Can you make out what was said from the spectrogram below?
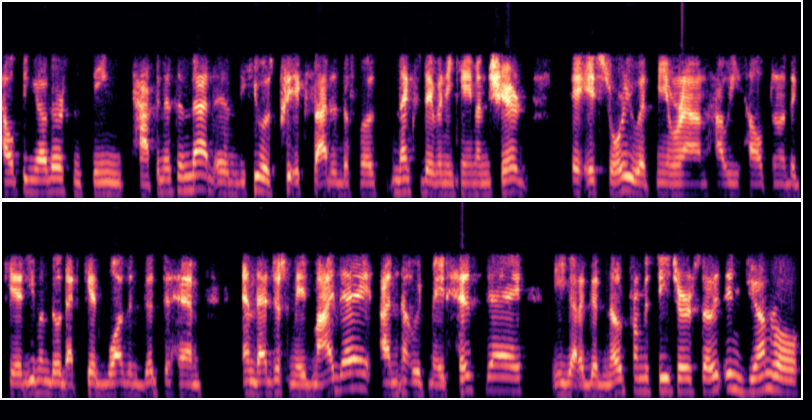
helping others and seeing happiness in that. And he was pretty excited the first next day when he came and shared a, a story with me around how he helped another kid, even though that kid wasn't good to him. And that just made my day. I know it made his day. He got a good note from his teacher. So in general,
